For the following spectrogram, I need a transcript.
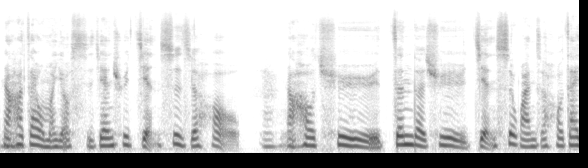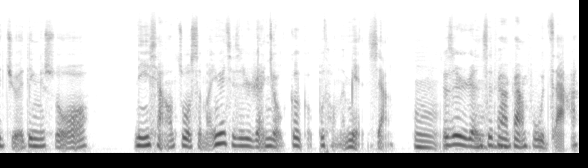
然后，在我们有时间去检视之后，然后去真的去检视完之后，再决定说。你想要做什么？因为其实人有各个不同的面向，嗯，就是人是非常非常复杂，嗯、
